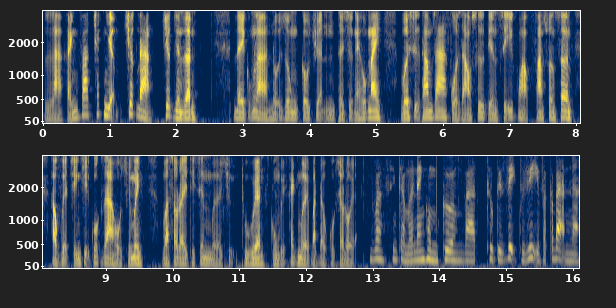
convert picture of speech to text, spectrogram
là gánh vác trách nhiệm trước Đảng, trước nhân dân. Đây cũng là nội dung câu chuyện thời sự ngày hôm nay với sự tham gia của giáo sư tiến sĩ khoa học Phan Xuân Sơn, Học viện Chính trị Quốc gia Hồ Chí Minh. Và sau đây thì xin mời chị Thu Huyền cùng vị khách mời bắt đầu cuộc trao đổi. Vâng, xin cảm ơn anh Hùng Cường và thưa quý vị, quý vị và các bạn à,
